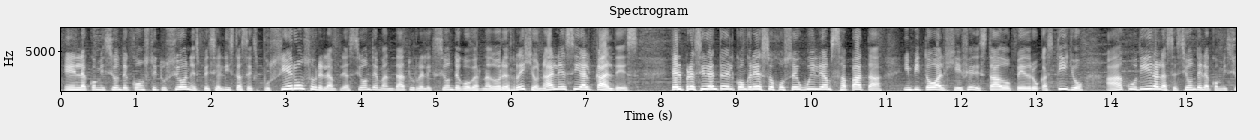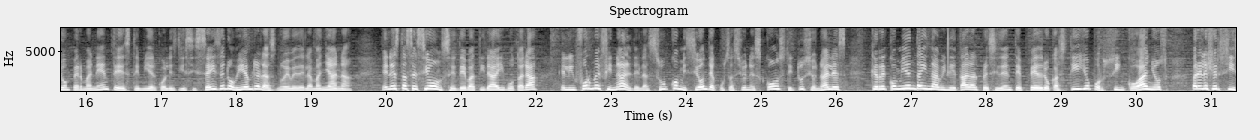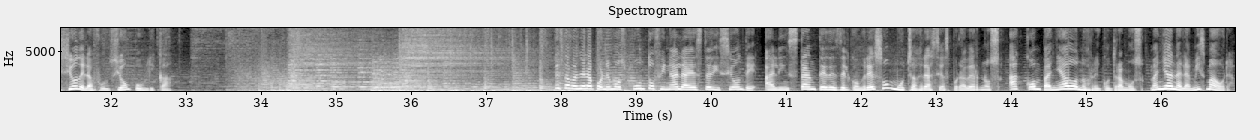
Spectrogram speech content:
En la Comisión de Constitución, especialistas expusieron sobre la ampliación de mandato y reelección de gobernadores regionales y alcaldes. El presidente del Congreso, José William Zapata, invitó al jefe de Estado, Pedro Castillo, a acudir a la sesión de la Comisión Permanente este miércoles 16 de noviembre a las 9 de la mañana. En esta sesión se debatirá y votará el informe final de la Subcomisión de Acusaciones Constitucionales que recomienda inhabilitar al presidente Pedro Castillo por cinco años para el ejercicio de la función pública. De esta manera ponemos punto final a esta edición de Al Instante desde el Congreso. Muchas gracias por habernos acompañado. Nos reencontramos mañana a la misma hora.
